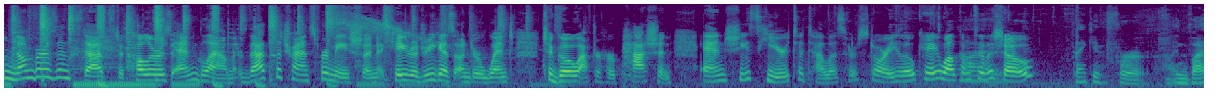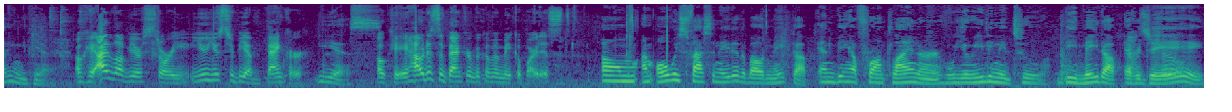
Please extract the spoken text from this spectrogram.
From numbers and stats to colors and glam, that's the transformation Kay Rodriguez underwent to go after her passion. And she's here to tell us her story. Hello, Kay. Welcome Hi. to the show. Thank you for inviting me here. Okay, I love your story. You used to be a banker. Yes. Okay, how does a banker become a makeup artist? Um, I'm always fascinated about makeup, and being a frontliner, we really need to be made up every That's day.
